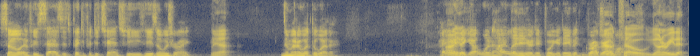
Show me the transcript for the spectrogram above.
So if he says it's 50 50 chance, he, he's always right. Yeah. No matter what the weather. Hey, I, they got one highlighted here for you, David. Groucho. Groucho. You want to read it?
